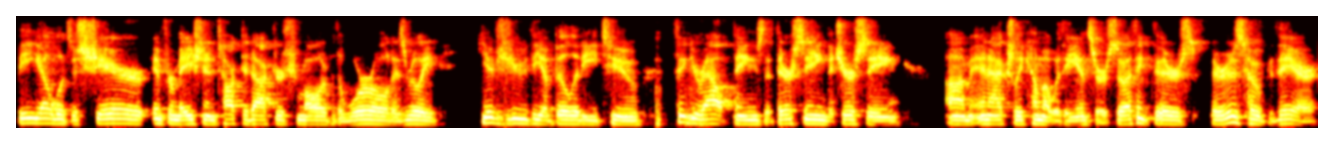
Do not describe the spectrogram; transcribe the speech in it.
being able to share information, talk to doctors from all over the world is really gives you the ability to figure out things that they're seeing that you're seeing um, and actually come up with the answer. So I think there's there is hope there.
